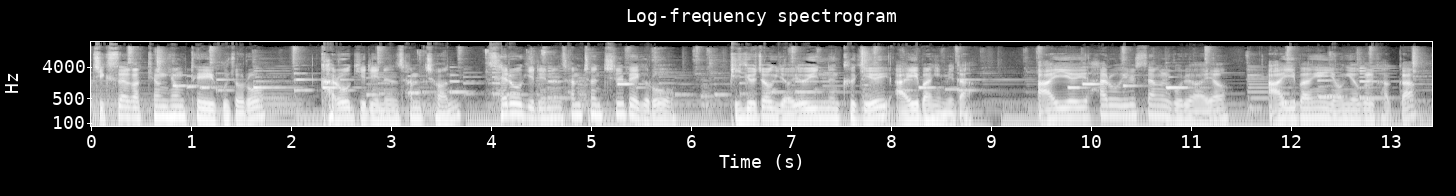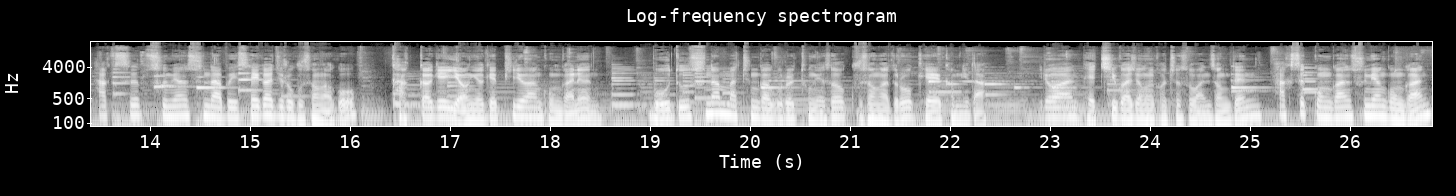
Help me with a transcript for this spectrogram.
직사각형 형태의 구조로 가로 길이는 3000, 세로 길이는 3700으로 비교적 여유 있는 크기의 아이방입니다. 아이의 하루 일상을 고려하여 아이방의 영역을 각각 학습, 수면, 수납의 세 가지로 구성하고 각각의 영역에 필요한 공간은 모두 수납 맞춤 가구를 통해서 구성하도록 계획합니다. 이러한 배치 과정을 거쳐서 완성된 학습 공간, 수면 공간,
